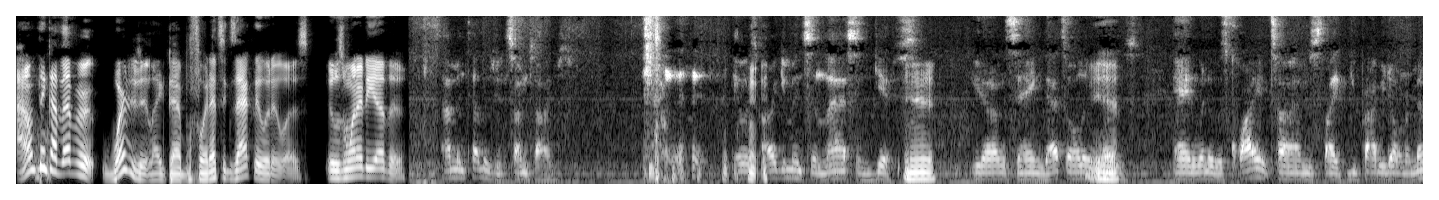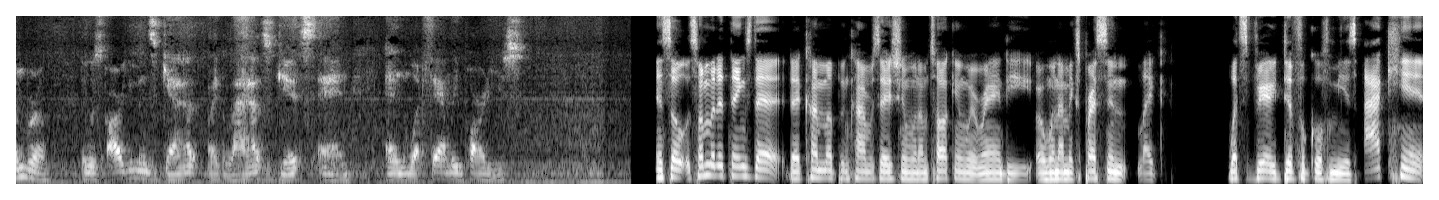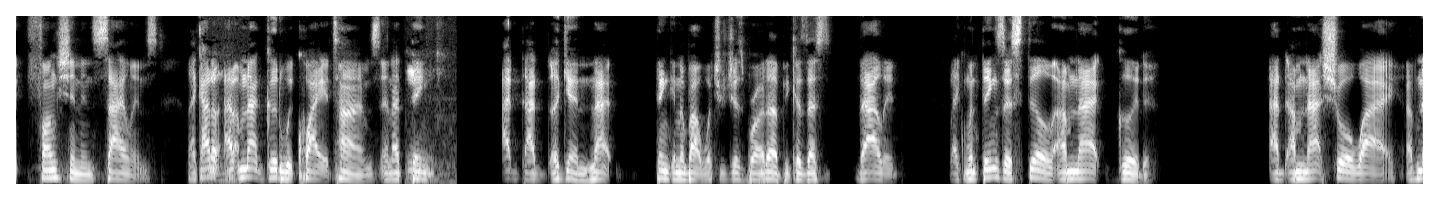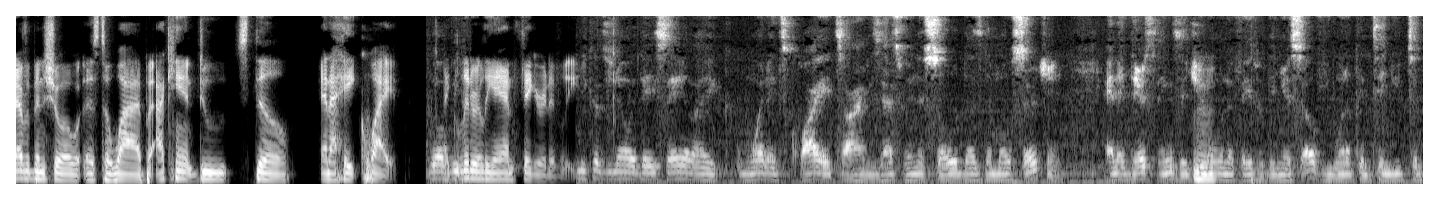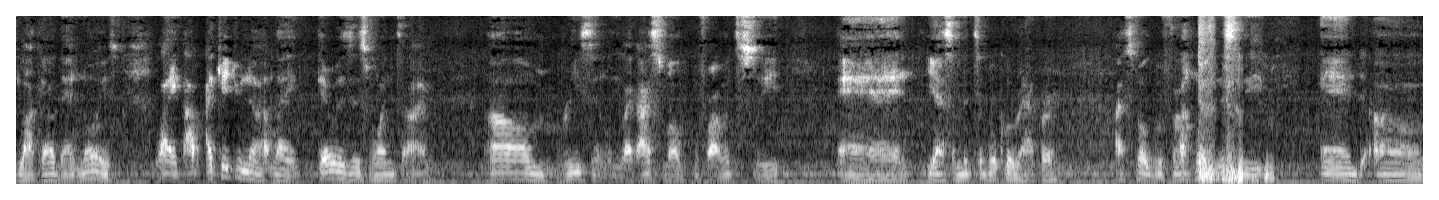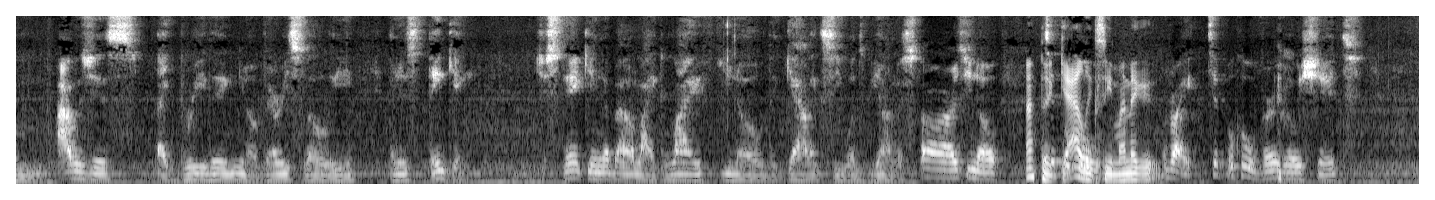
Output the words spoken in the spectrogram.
I don't think I've ever worded it like that before. That's exactly what it was. It was one or the other. I'm intelligent sometimes. it was arguments and laughs and gifts. Yeah. You know what I'm saying? That's all it yeah. was. And when it was quiet times, like you probably don't remember them. It was arguments, ga- like laughs, gifts, and and what family parties. And so some of the things that that come up in conversation when I'm talking with Randy or when I'm expressing like what's very difficult for me is I can't function in silence. Like I don't, mm-hmm. I'm not good with quiet times, and I think mm-hmm. I, I again not thinking about what you just brought up because that's valid. Like when things are still, I'm not good. I, I'm not sure why. I've never been sure as to why, but I can't do still, and I hate quiet. Well, like literally and figuratively. Because you know what they say, like when it's quiet times, that's when the soul does the most searching. And if there's things that you mm-hmm. don't want to face within yourself, you want to continue to block out that noise. Like I, I kid you not, like there was this one time, um, recently, like I smoked before I went to sleep, and yes, I'm the typical rapper. I smoked before I went to sleep, and um, I was just like breathing, you know, very slowly, and just thinking just thinking about like life, you know, the galaxy, what's beyond the stars, you know. Not the typical, galaxy, my nigga. Right. Typical Virgo shit.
